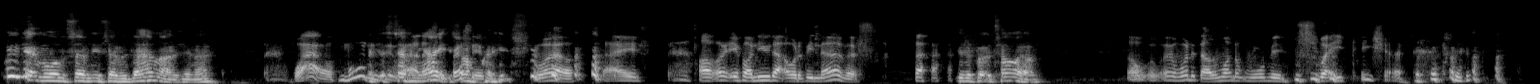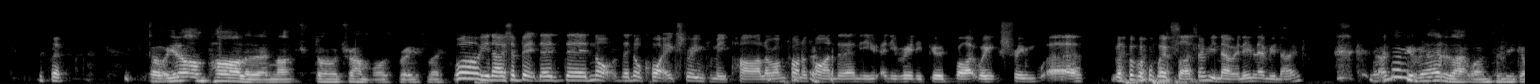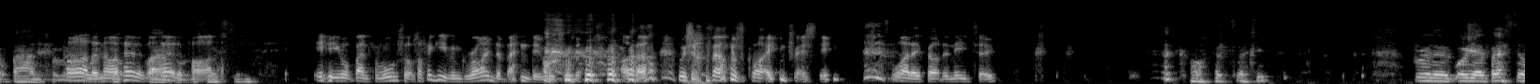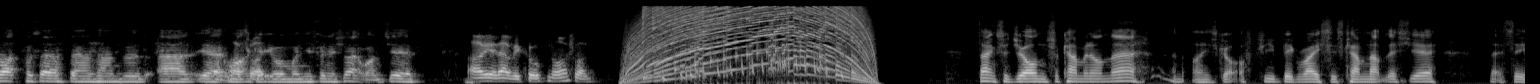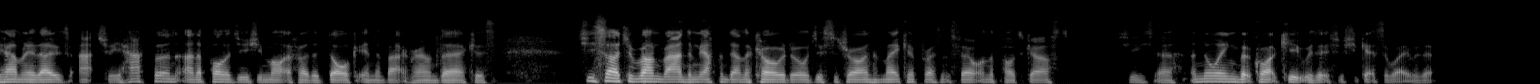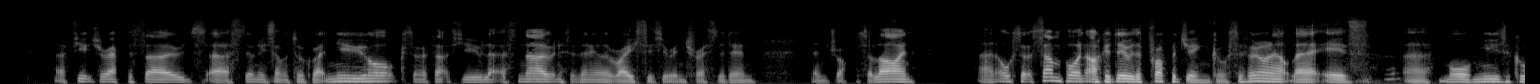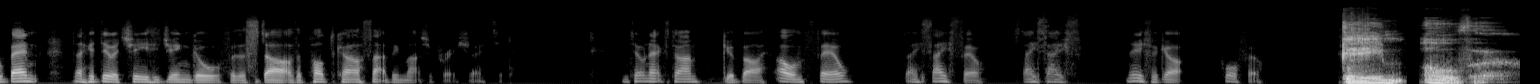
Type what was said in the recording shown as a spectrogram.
we get more than 77 downloads, you know. wow, more than get wow, 78 some Wow, that is. If I knew that, I would have been nervous. You'd have put a tie on. Oh, I would have done. I might not worn my sweaty t-shirt. Oh, you're not on Parler then, like Donald Trump was briefly. Well, you know, it's a bit. They're, they're not. They're not quite extreme for me, Parler. I'm trying to find any any really good right wing extreme uh, websites. So if you know any, let me know. Yeah, I've never even heard of that one until you got banned from it. Parler, no, I've heard of- I've heard of. He got banned from all sorts. I think even Grindr banned him, which, was, uh, which I found was quite interesting. Why they felt the need to. Quality. Brilliant. Well, yeah, best of luck for South Down 100. And yeah, Nice might one. get you on when you finish that one. Cheers. Oh yeah, that'd be cool. Nice one. Thanks to John for coming on there. And he's got a few big races coming up this year. Let's see how many of those actually happen. And apologies, you might have heard a dog in the background there because she decided to run randomly up and down the corridor just to try and make her presence felt on the podcast. She's uh, annoying but quite cute with it, so she gets away with it. Uh, future episodes uh, still need someone to talk about New York. So if that's you, let us know. And if there's any other races you're interested in, then drop us a line. And also, at some point, I could do with a proper jingle. So if anyone out there is uh, more musical bent, they could do a cheesy jingle for the start of the podcast. That'd be much appreciated. Until next time, goodbye. Oh, and Phil, stay safe, Phil. Stay safe. Nearly forgot. Poor Phil. Game over.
